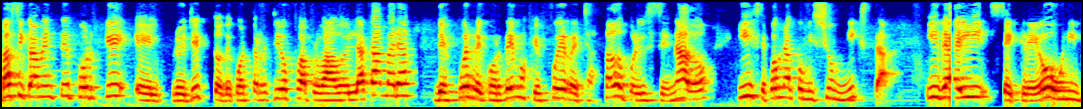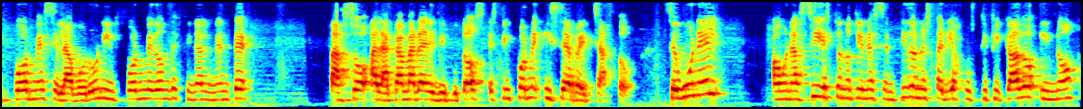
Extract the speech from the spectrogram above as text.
básicamente porque el proyecto de cuarto retiro fue aprobado en la Cámara, después recordemos que fue rechazado por el Senado y se fue a una comisión mixta. Y de ahí se creó un informe, se elaboró un informe donde finalmente pasó a la Cámara de Diputados este informe y se rechazó. Según él, aún así esto no tiene sentido, no estaría justificado y no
